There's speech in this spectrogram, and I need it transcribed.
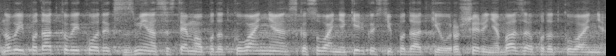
новий податковий кодекс, зміна системи оподаткування, скасування кількості податків, розширення бази оподаткування.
